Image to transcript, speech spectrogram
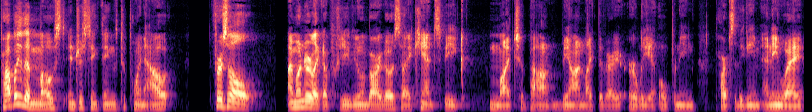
probably the most interesting things to point out. First of all, I'm under like a preview embargo, so I can't speak much about beyond like the very early opening parts of the game anyway.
